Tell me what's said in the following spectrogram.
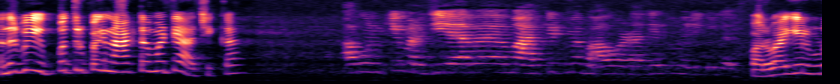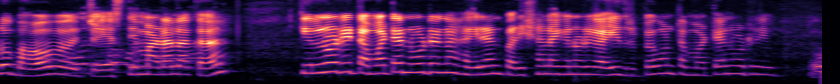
ಅಂದ್ರೆ ಬಿ ಇಪ್ಪತ್ತು ರೂಪಾಯಿಗೆ ನಾಲ್ಕು ಟಮಾಟೆ ಆ ಚಿಕ್ಕ? ಪರವಾಗಿಲ್ಲ ಬಿಡು, ಭಾವ ಜಾಸ್ತಿ ಮಾಡಲ್ಲಕ್ಕ. ಕಿಲ್ ನೋಡ್ರಿ ಟಮಾಟೆ ನೋಡ್ರಿ ನಾ ಹೈರಾನ್ ಪರಿಶಾನ್ ಆಗಿ ನೋಡ್ರಿ ಐದು ರೂಪಾಯಿ ಒಂದು ಟಮಾಟೆ ನೋಡ್ರಿ. ಓ.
